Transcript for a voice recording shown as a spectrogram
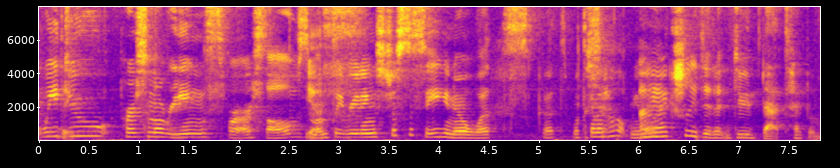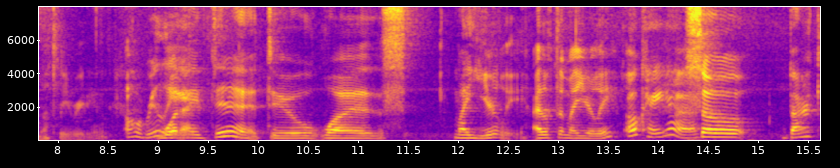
we, we thing. do personal readings for ourselves, Yes. monthly readings, just to see, you know, what's what's, what's gonna help. You know? I actually didn't do that type of monthly reading. oh really? What I did do was my yearly. I looked at my yearly. okay, yeah. So back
